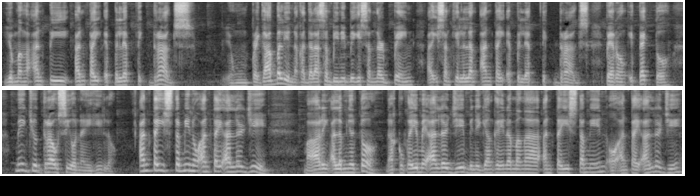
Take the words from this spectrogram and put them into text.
yung mga anti anti-epileptic drugs, yung pregabalin na kadalasan binibigay sa nerve pain ay isang kilalang anti-epileptic drugs pero ang epekto medyo drowsy o nahihilo. Antihistamine o anti-allergy. Maaring alam nyo to na kung kayo may allergy, binigyan kayo ng mga antihistamine o anti-allergy,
